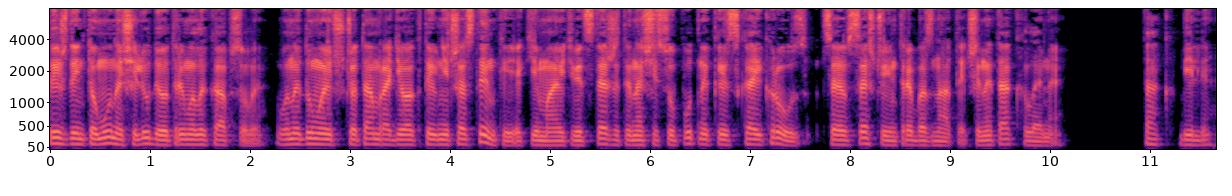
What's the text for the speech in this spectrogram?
Тиждень тому наші люди отримали капсули. Вони думають, що там радіоактивні частинки, які мають відстежити наші супутники Sky Cruise. Це все, що їм треба знати, чи не так, Лене? Так, Біллі.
